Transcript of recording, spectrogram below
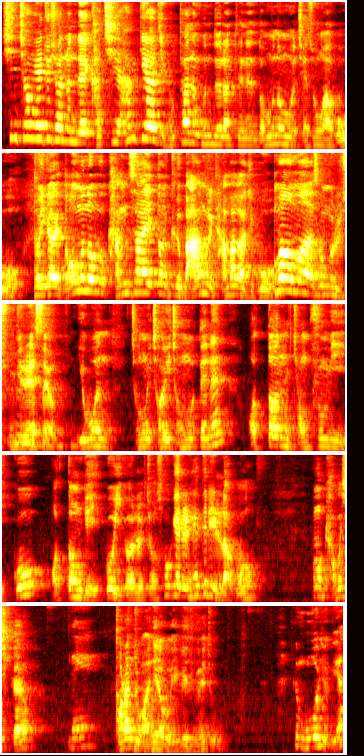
신청해 주셨는데 같이 함께 하지 못하는 분들한테는 너무너무 죄송하고 저희가 너무너무 감사했던 그 마음을 담아가지고 어마어마한 선물을 준비를 했어요 이번 정, 저희 정모 때는 어떤 경품이 있고 어떤 게 있고 이거를 좀 소개를 해드리려고 한번 가보실까요? 네. 거란족 아니라고 얘기 좀 해줘. 그럼 몽골족이야?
